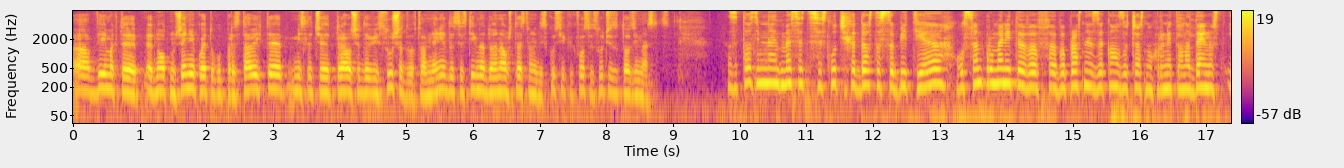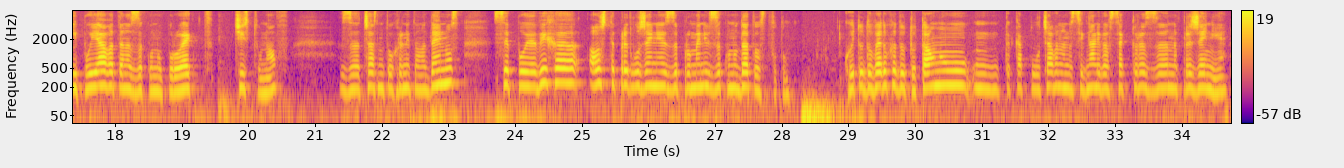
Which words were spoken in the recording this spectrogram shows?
А, вие имахте едно отношение, което го представихте. Мисля, че трябваше да ви слушат в това мнение, да се стигна до една обществена дискусия. Какво се случи за този месец? За този месец се случиха доста събития. Освен промените в въпросния закон за частна охранителна дейност и появата на законопроект, чисто нов, за частната охранителна дейност, се появиха още предложения за промени в законодателството, които доведоха до тотално така, получаване на сигнали в сектора за напрежение.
